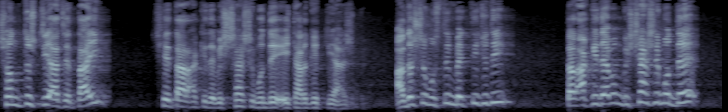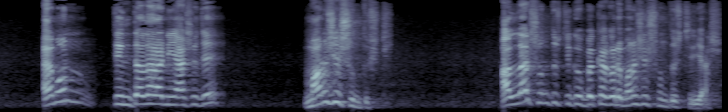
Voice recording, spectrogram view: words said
সন্তুষ্টি আছে তাই সে তার আকিদা বিশ্বাসের মধ্যে এই টার্গেট নিয়ে আসবে। আদর্শ মুসলিম ব্যক্তি যদি তার আকিদা এবং বিশ্বাসের মধ্যে এমন চিন্তাধারা নিয়ে আসে যে মানুষের সন্তুষ্টি, আল্লাহর সন্তুষ্টিকে উপেক্ষা করে মানুষের সন্তুষ্টি নিয়ে আসে।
